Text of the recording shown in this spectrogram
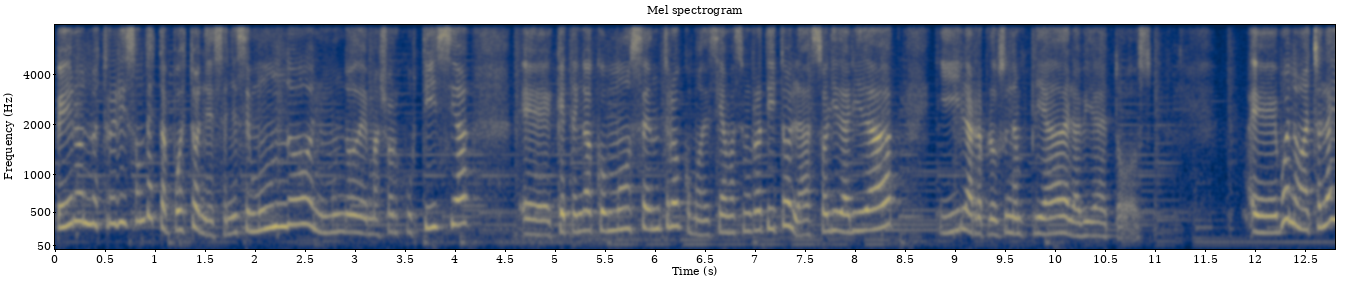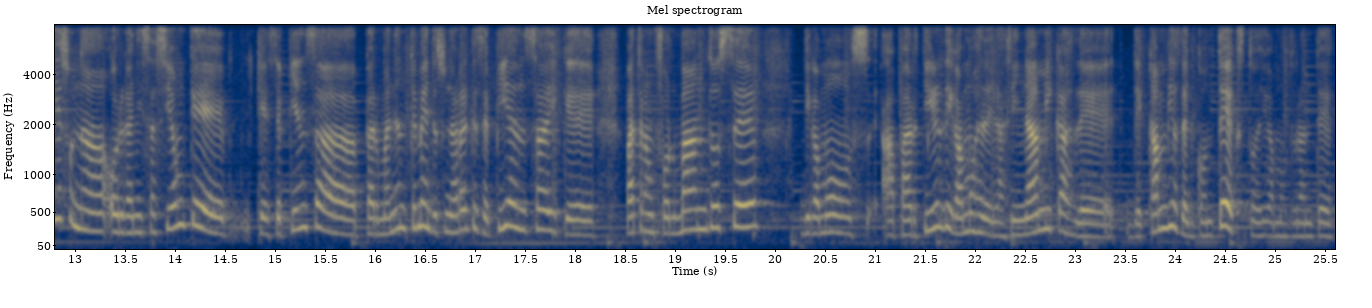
Pero nuestro horizonte está puesto en ese, en ese mundo, en un mundo de mayor justicia, eh, que tenga como centro, como decíamos hace un ratito, la solidaridad y la reproducción ampliada de la vida de todos. Eh, bueno, Achalay es una organización que, se piensa permanentemente, es una red que se piensa y que va transformándose, digamos, a partir, digamos, de las dinámicas de, cambios del contexto, digamos, durante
